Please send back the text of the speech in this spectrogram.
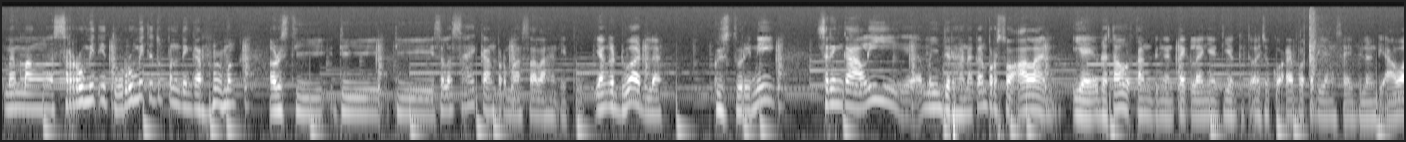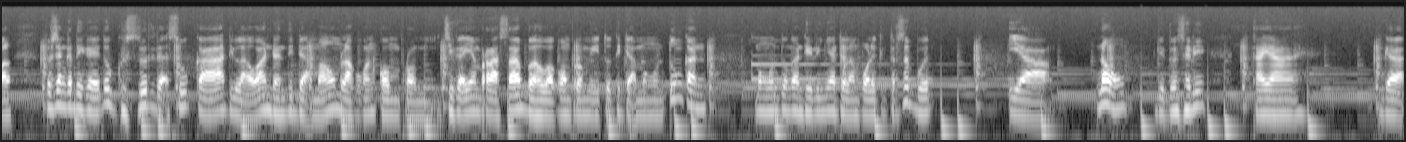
memang serumit itu rumit itu penting karena memang harus di, di, diselesaikan permasalahan itu. Yang kedua adalah Gus Dur ini sering kali menyederhanakan persoalan. Ya udah tahu kan dengan tagline-nya dia gitu aja kok repot tadi yang saya bilang di awal. Terus yang ketiga itu Gus Dur tidak suka dilawan dan tidak mau melakukan kompromi. Jika ia merasa bahwa kompromi itu tidak menguntungkan menguntungkan dirinya dalam politik tersebut ya no gitu. Jadi kayak nggak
